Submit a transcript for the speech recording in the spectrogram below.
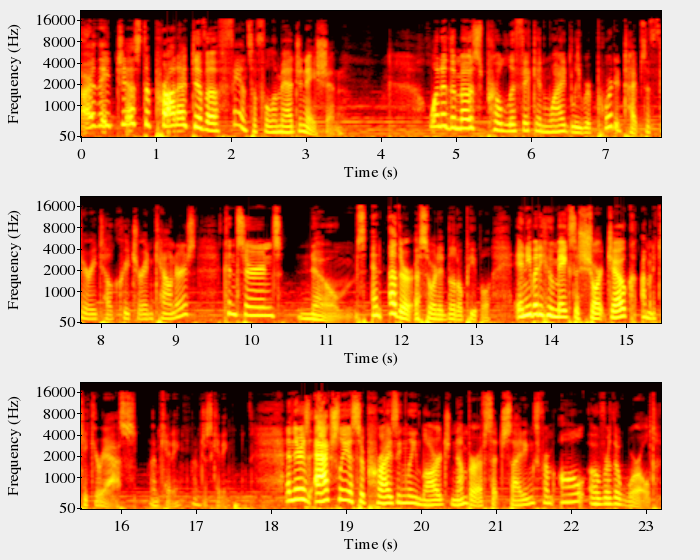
are they just the product of a fanciful imagination? One of the most prolific and widely reported types of fairy tale creature encounters concerns gnomes and other assorted little people. Anybody who makes a short joke, I'm going to kick your ass. I'm kidding. I'm just kidding. And there is actually a surprisingly large number of such sightings from all over the world.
